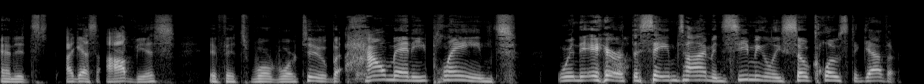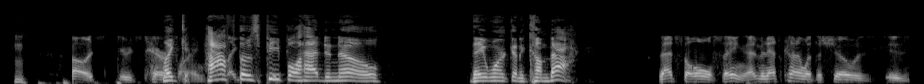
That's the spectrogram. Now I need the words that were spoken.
and it's I guess obvious if it's World War II, but how many planes were in the air at the same time and seemingly so close together? Hmm. Oh, it's dude, it's terrifying. Like half Like, those people had to know they weren't going to come back. that's the whole thing. I mean, that's kind of what the show is. Is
